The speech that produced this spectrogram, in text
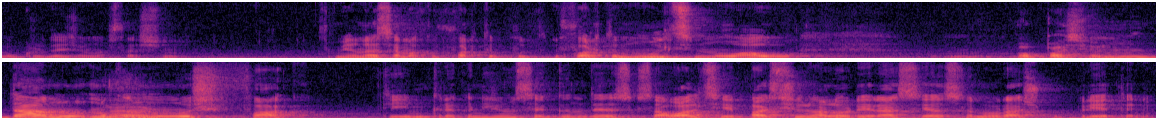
lucruri de genul ăsta. Și mi-am dat seama că foarte, foarte mulți nu au uh, o pasiune. Da, nu, nu da. că nu-și fac timp, cred că nici nu se gândesc. Sau alții, pasiunea lor era să iasă în oraș cu prietenii.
